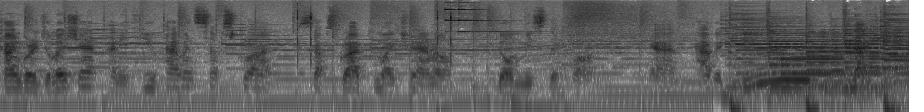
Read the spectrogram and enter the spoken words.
congratulations and if you haven't subscribed, subscribe to my channel. Don't miss the fun and have a good night.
